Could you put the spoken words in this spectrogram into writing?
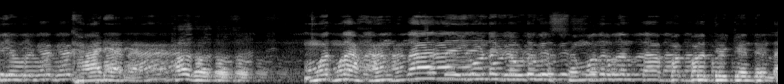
ದೇವ್ರಗ ಕಾಡ್ಯಾನ. ಹೌದು ಹೌದು ಹೌದು ಮತ್ತ ಅಂತ ದೈಗೊಂಡ ಗೌಡಗ ಸಮುದ್ರದಂತ ಬಗ್ಬ ತಿಳ್ಕೊಂಡಿಲ್ಲ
